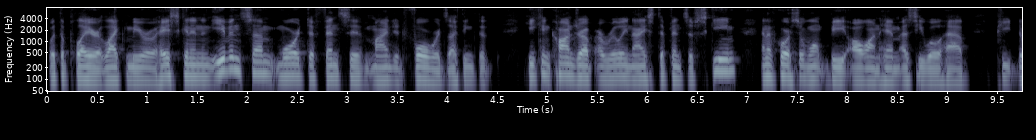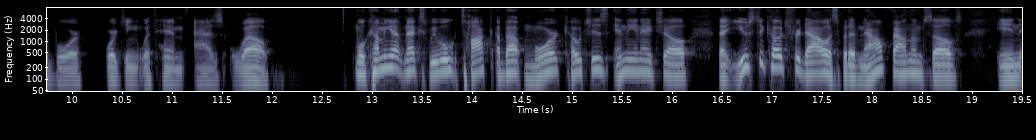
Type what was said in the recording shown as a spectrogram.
with a player like Miro Heiskanen and even some more defensive minded forwards. I think that he can conjure up a really nice defensive scheme. And of course, it won't be all on him as he will have Pete DeBoer working with him as well. Well, coming up next, we will talk about more coaches in the NHL that used to coach for Dallas, but have now found themselves in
